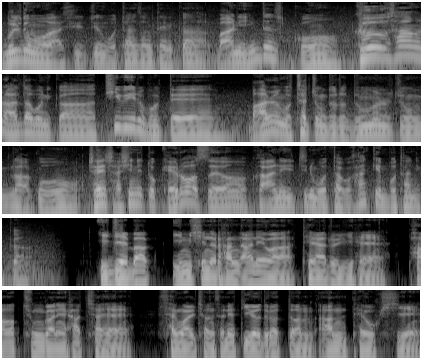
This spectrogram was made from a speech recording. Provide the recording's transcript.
물도 뭐 아시지도 못한 상태니까 많이 힘들었고 그 상황을 알다 보니까 TV를 볼 때 말을 못할 정도로 눈물 좀 나고 제 자신이 또 괴로웠어요. 그 안에 있지는 못하고 함께 못하니까. 이제 막 임신을 한 아내와 태아를 위해 파업 중간에 하차해 생활 전선에 뛰어들었던 안태욱 씨.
